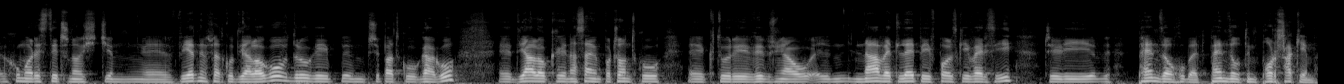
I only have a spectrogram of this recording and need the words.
yy, humorystyczność yy, w jednym przypadku dialogu, w drugim yy, przypadku gagu. Yy, Dialog na samym początku, yy, który wybrzmiał yy, nawet lepiej w polskiej wersji, czyli pędzą Hubert, pędzą tym Porszakiem.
